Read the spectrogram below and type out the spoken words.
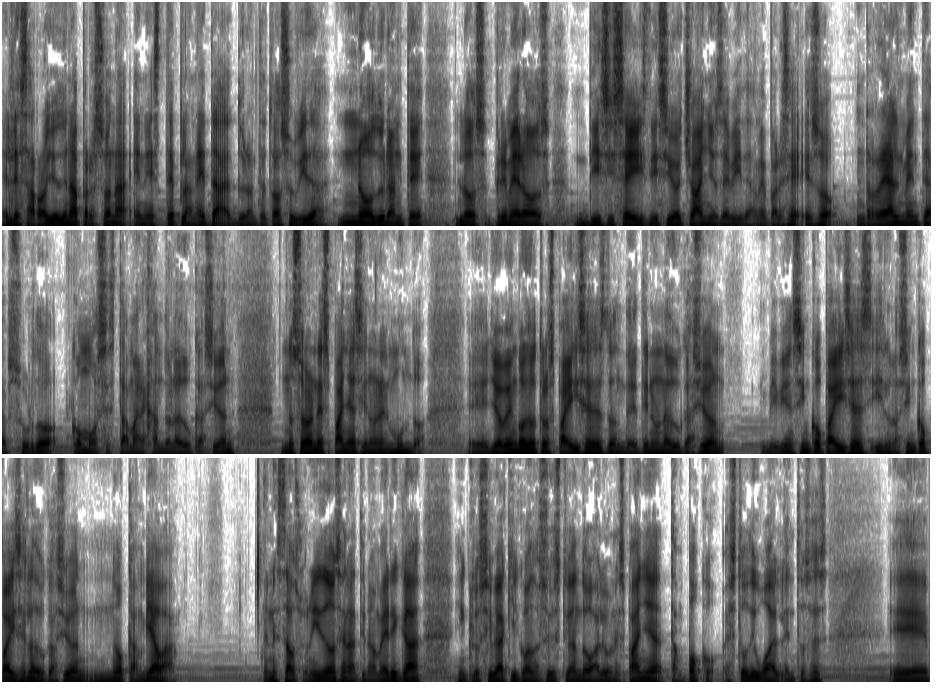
el desarrollo de una persona en este planeta durante toda su vida, no durante los primeros 16, 18 años de vida. Me parece eso realmente absurdo cómo se está manejando la educación, no solo en España, sino en el mundo. Eh, yo vengo de otros países donde tiene una educación, viví en cinco países y en los cinco países la educación no cambiaba en Estados Unidos, en Latinoamérica, inclusive aquí cuando estoy estudiando algo en España, tampoco, es todo igual. Entonces, eh,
